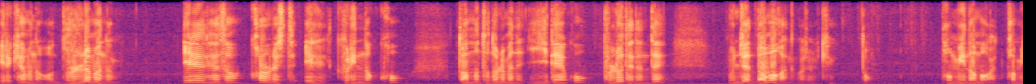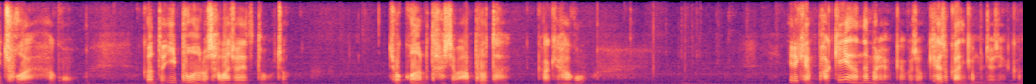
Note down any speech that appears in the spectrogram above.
이렇게 하면은 어 누르면은 1 해서 컬러 리스트 1 그린 넣고 또 한 번 더 누르면은 2 되고 블루 되는데 문제는 넘어가는 거죠 이렇게. 또 범위 넘어가 범위 초과하고. 그건 또 이 폰으로 잡아줘야 돼 또. 그죠? 조건으로 다시 앞으로 다 가게 하고 이렇게 하면 바뀌긴 한단 말이에요 그러니까 그죠 계속 가니까 문제지 그러니까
